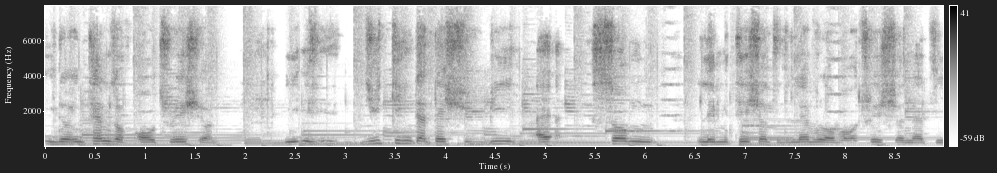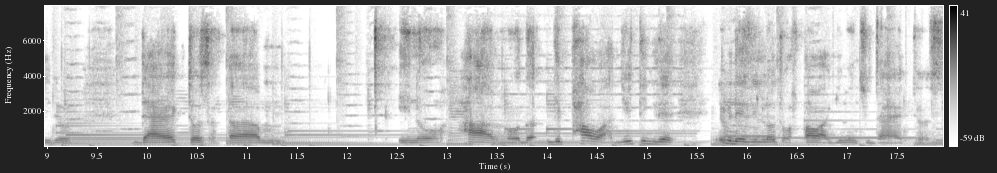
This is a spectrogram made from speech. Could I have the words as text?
you know, in terms of alteration, is, do you think that there should be uh, some limitation to the level of alteration that you know directors um you know have or the, the power do you think that maybe there's a lot of power given to directors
